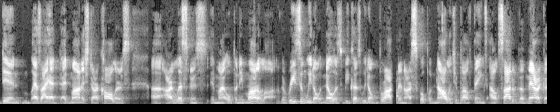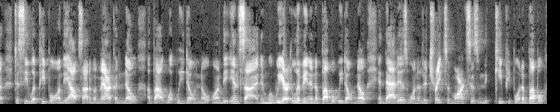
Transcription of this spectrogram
Then, as I had admonished our callers, uh, our listeners in my opening monologue. The reason we don't know is because we don't broaden our scope of knowledge about things outside of America to see what people on the outside of America know about what we don't know on the inside. And when we are living in a bubble, we don't know. And that is one of the traits of Marxism to keep people in a bubble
